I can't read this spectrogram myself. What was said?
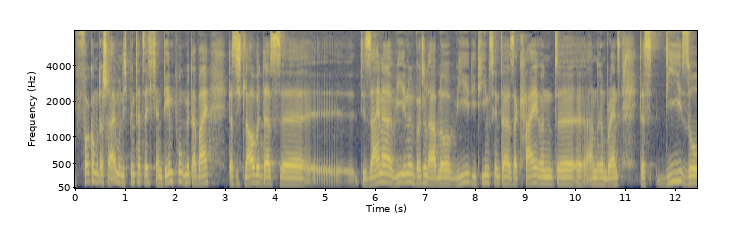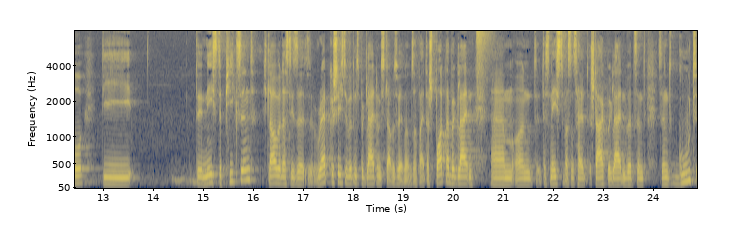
vollkommen unterschreiben und ich bin tatsächlich an dem Punkt mit dabei, dass ich glaube, dass äh, Designer wie in Virgil Abloh, wie die Teams hinter Sakai und äh, anderen Brands, dass die so die der nächste Peak sind. Ich glaube, dass diese Rap-Geschichte wird uns begleiten und ich glaube, es werden uns auch weiter Sportler begleiten. Ähm, und das nächste, was uns halt stark begleiten wird, sind, sind gut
